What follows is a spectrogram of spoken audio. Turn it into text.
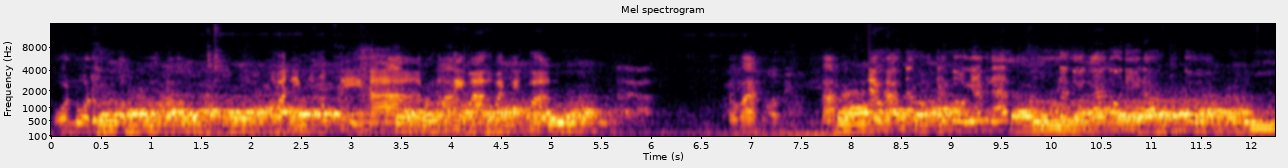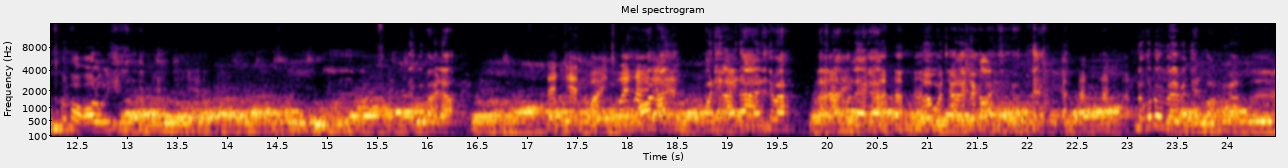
โกนนวดเดี๋ยวมันรวมแล้วสวัสดีพี่ลูกสี่ค่ะพี่ลูกสี่มาก็ไม่ผิดหวังเข้ามานะเด็กค่ะแต่งตัวอย่างเงี้ยพี่แนทแต่งตัวอย่างเงี้ยดูดีนะมันบอกออโรงเรียนได้กี่ใบแล้ว ได้เจ็ดใบช่วยให้อ๋อเลไรย วันนี้รายได้ใช่ไหมรายได้วันแรกอะเออผมเชิญเลยเช็คอะไรหนูก็โดนแบนไปเจ็ดพันเหมือนกันเออ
